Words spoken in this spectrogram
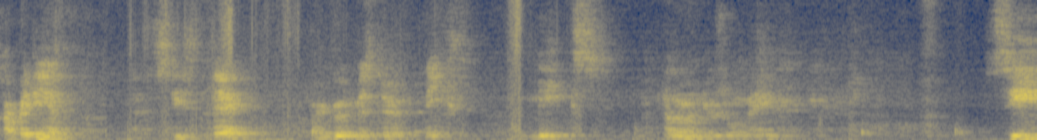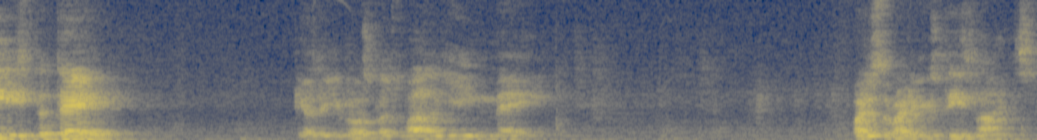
Carpe diem. That's to seize the day. Very good, Mr. Meeks. Meeks. Another unusual name. Seize the day. Gather ye rosebuds while ye may. Why does the writer use these lines?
